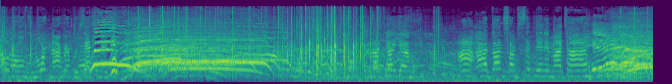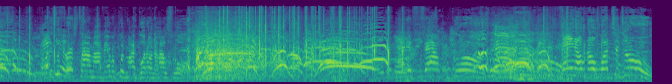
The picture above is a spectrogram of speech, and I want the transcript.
Eleanor Holmes Norton, I represent the nation. And I tell you, I, I've done some sitting in in my time. Yeah. But it's the first time I've ever put my butt on the House floor. and it felt good. They don't know what to do.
